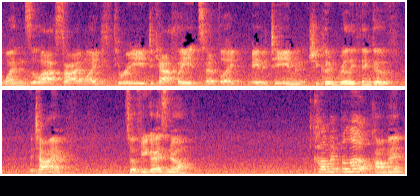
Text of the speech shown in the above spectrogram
when's the last time like three decathletes have like made a team, and she couldn't really think of the time. So if you guys know, Comment below. comment.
